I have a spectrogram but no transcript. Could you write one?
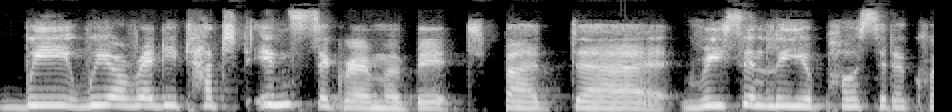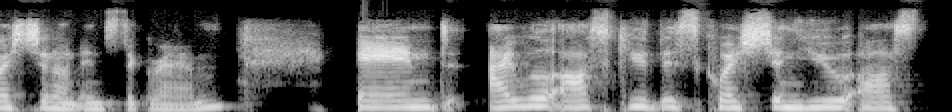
we we already touched Instagram a bit, but uh, recently you posted a question on Instagram, and I will ask you this question. You asked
